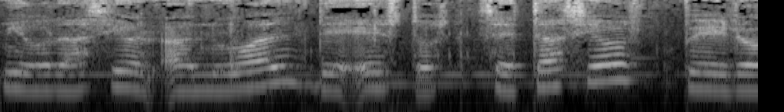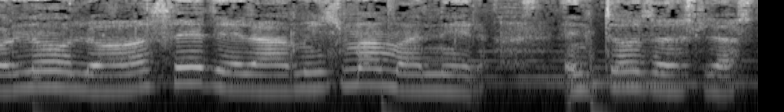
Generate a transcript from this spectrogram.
migración anual de estos cetáceos, pero no lo hace de la misma manera en todas las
